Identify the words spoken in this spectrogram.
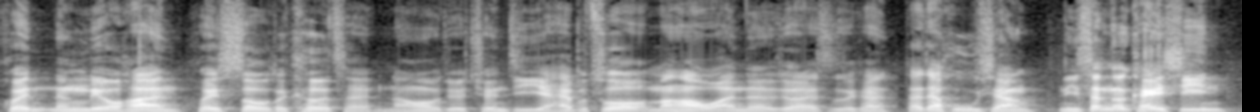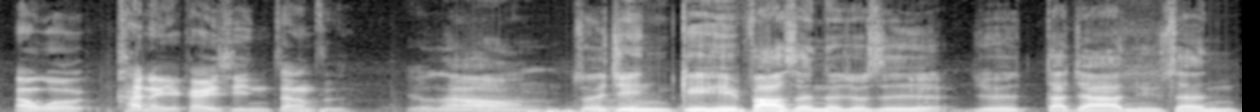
会能流汗、会瘦的课程，然后我觉得拳击也还不错，蛮好玩的，就来试试看。大家互相，你上课开心，然后我看了也开心，这样子。有那种最近 g i 发生的就是，就是大家女生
